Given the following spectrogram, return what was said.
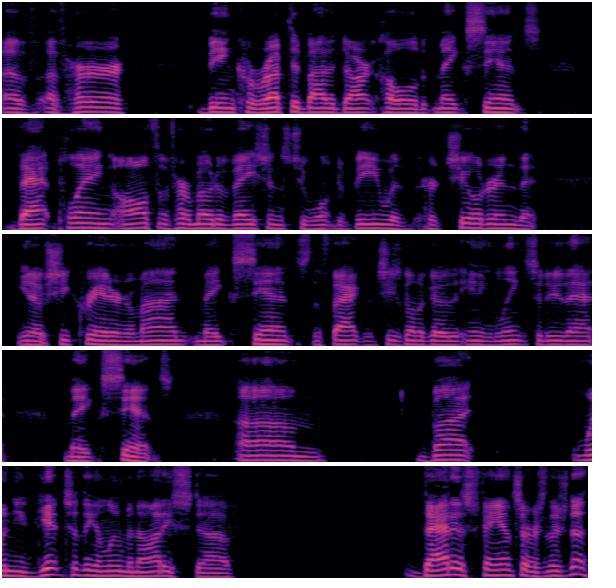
of of her being corrupted by the Darkhold makes sense that playing off of her motivations to want to be with her children that you know she created in her mind makes sense. The fact that she's going to go to any lengths to do that makes sense. Um but when you get to the illuminati stuff that is fan service. There's no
